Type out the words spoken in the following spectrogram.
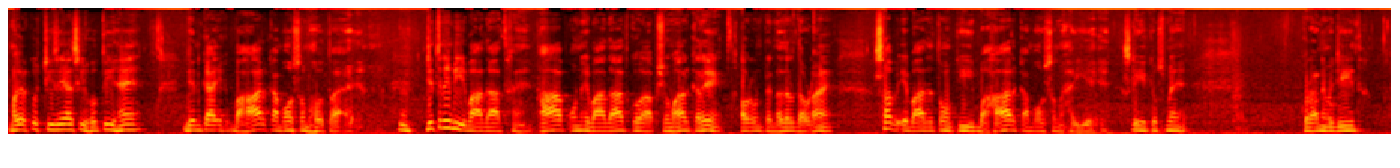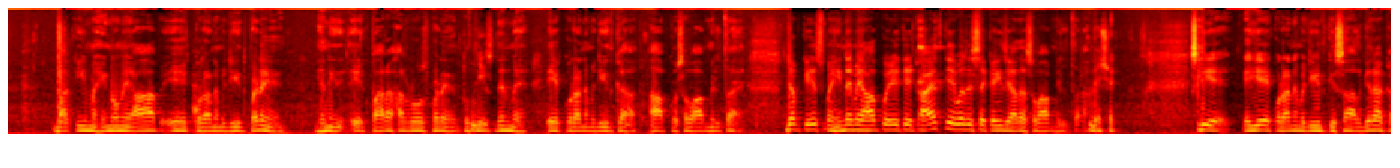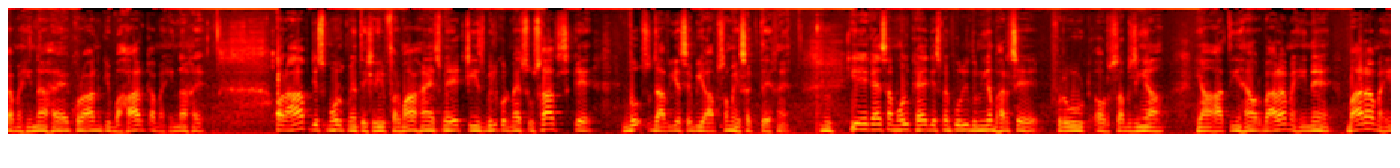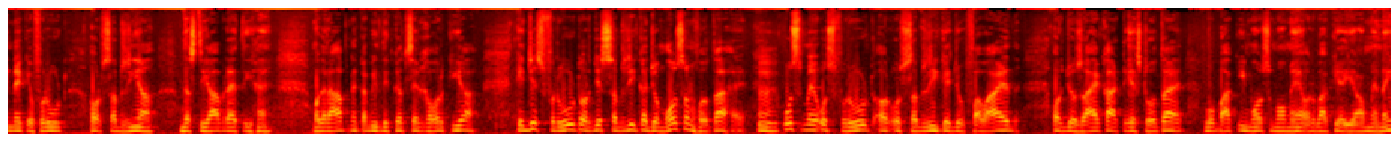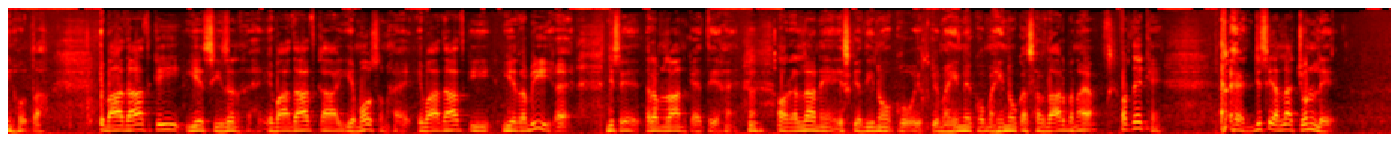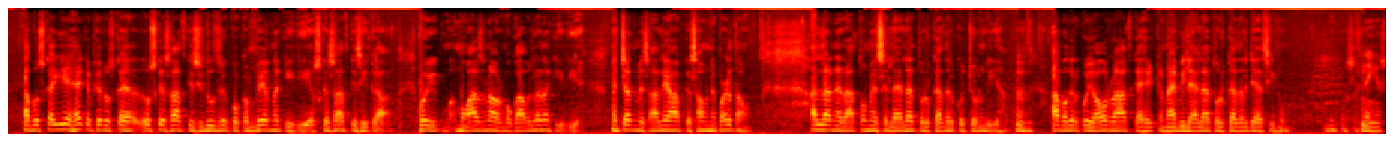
مگر کچھ چیزیں ایسی ہوتی ہیں جن کا ایک بہار کا موسم ہوتا ہے۔ جتنی بھی عبادات ہیں آپ ان عبادات کو آپ شمار کریں اور ان پہ نظر دوڑائیں۔ سب عبادتوں کی بہار کا موسم ہے یہ۔ ہے اس لیے کہ اس میں قرآن مجید باقی مہینوں میں آپ ایک قرآن مجید پڑھیں۔ یعنی ایک پارہ ہر روز پڑھیں تو جی۔ تیس دن میں ایک قرآن مجید کا آپ کو ثواب ملتا ہے۔ جبکہ اس مہینے میں آپ کو ایک ایک آیت کے وجہ سے کئی زیادہ ثواب ملتا۔ ہے بے شک۔ اس لیے کہ یہ قرآن مجید کی سالگرہ کا مہینہ ہے قرآن کی بہار کا مہینہ ہے۔ اور آپ جس ملک میں تشریف فرما ہیں اس میں ایک چیز بالکل محسوسات کے زاویے سے بھی آپ سمجھ سکتے ہیں۔ یہ ایک ایسا ملک ہے جس میں پوری دنیا بھر سے فروٹ اور سبزیاں یہاں آتی ہیں اور بارہ مہینے بارہ مہینے کے فروٹ اور سبزیاں دستیاب رہتی ہیں۔ مگر آپ نے کبھی دقت سے غور کیا کہ جس فروٹ اور جس سبزی کا جو موسم ہوتا ہے اس میں اس فروٹ اور اس سبزی کے جو فوائد اور جو ذائقہ ٹیسٹ ہوتا ہے وہ باقی موسموں میں اور باقی ایام میں نہیں ہوتا۔ عبادات کی یہ سیزن ہے، عبادات کا یہ موسم ہے، عبادات کی یہ ربی ہے، جسے رمضان کہتے ہیں۔ اور اللہ نے اس کے دنوں کو، اس کے مہینے کو، مہینوں کا سردار بنایا۔ اور دیکھیں، جسے اللہ چن لے، اب اس کا یہ ہے کہ پھر اس کا، اس کے ساتھ کسی دوسرے کو کمپیئر نہ کیجیے، اس کے ساتھ کسی کا کوئی موازنہ اور مقابلہ نہ کیجیے۔ میں چند مثالیں آپ کے سامنے پڑھتا ہوں۔ اللہ نے راتوں میں سے لیلت القدر کو چن لیا۔ اب اگر کوئی اور رات کہے کہ میں بھی لیلت القدر جیسی ہوں۔ نہیں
